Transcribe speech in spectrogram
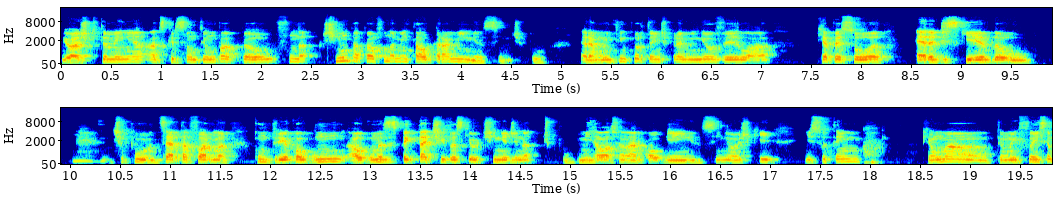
E eu acho que também a, descrição tem um papel funda tinha um papel fundamental para mim, assim, tipo, era muito importante para mim eu ver lá que a pessoa era de esquerda ou tipo, de certa forma, cumpria com algum, algumas expectativas que eu tinha de tipo, me relacionar com alguém, assim, eu acho que isso tem é uma, tem uma influência,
